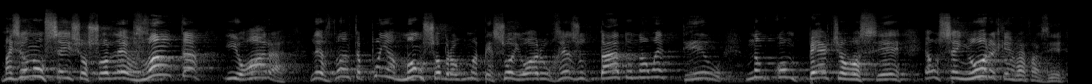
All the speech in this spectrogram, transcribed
Mas eu não sei se eu sou, levanta e ora, levanta, põe a mão sobre alguma pessoa e ora, o resultado não é teu, não compete a você, é o Senhor quem vai fazer.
